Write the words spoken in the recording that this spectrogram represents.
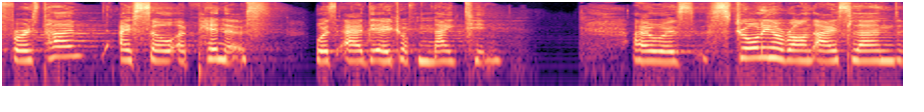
first time I saw a penis was at the age of 19. I was strolling around Iceland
